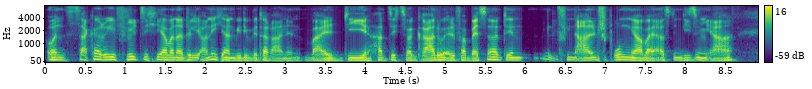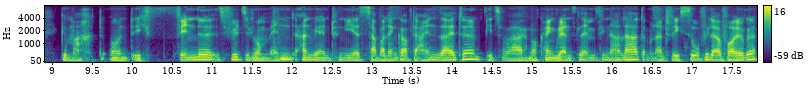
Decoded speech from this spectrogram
Und Zachary fühlt sich hier aber natürlich auch nicht an wie die Veteranin, weil die hat sich zwar graduell verbessert, den finalen Sprung ja aber erst in diesem Jahr gemacht. Und ich finde, es fühlt sich im Moment an wie ein Turnier Sabalenka auf der einen Seite, die zwar noch kein Grand Slam-Finale hat, aber natürlich so viele Erfolge.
